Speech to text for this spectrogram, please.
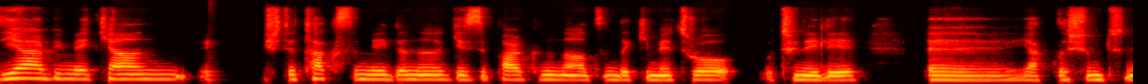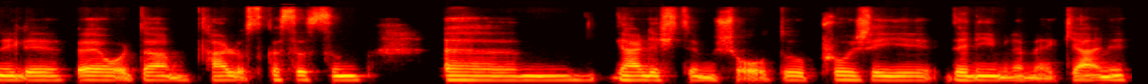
Diğer bir mekan işte Taksim Meydanı, Gezi Parkı'nın altındaki metro tüneli, e, yaklaşım tüneli ve orada Carlos Casas'ın e, yerleştirmiş olduğu projeyi deneyimlemek. Yani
